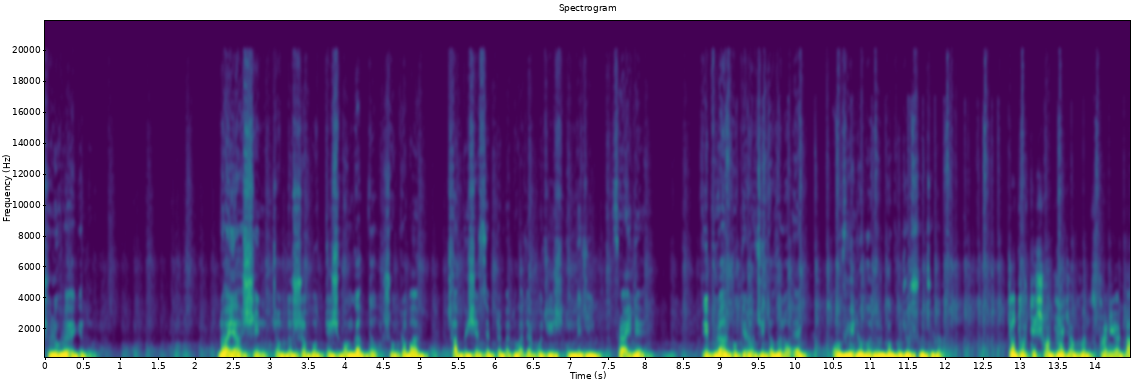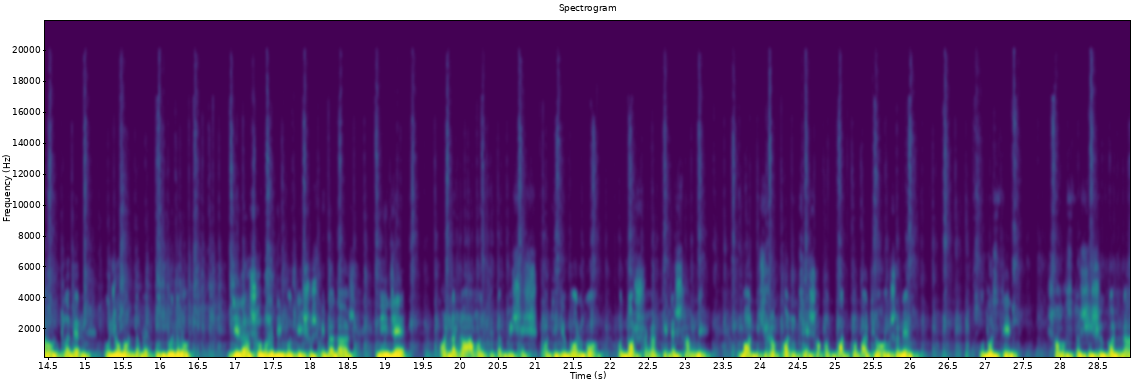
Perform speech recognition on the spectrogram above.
শুরু হয়ে গেল। নয় আশ্বিন চোদ্দশো বত্রিশ বঙ্গাব্দ শুক্রবার, ছাব্বিশে সেপ্টেম্বর দু হাজার পঁচিশ ইংরেজি ফ্রাইডে, ত্রিপুরার বুকে রচিত হলো এক অভিনব দুর্গাপুজোর সূচনা। চতুর্থী সন্ধ্যায় যখন স্থানীয় টাউন ক্লাবের পুজো মণ্ডপের উদ্বোধক, জেলা সভাধিপতি সুস্মিতা দাস নিজে অন্যান্য আমন্ত্রিত বিশেষ অতিথিবর্গ ও দর্শনার্থীদের সামনে বজ্র কণ্ঠে শপথ বাক্য পাঠে অংশ নেন, উপস্থিত সমস্ত শিশুকন্যা,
